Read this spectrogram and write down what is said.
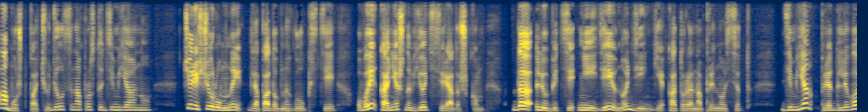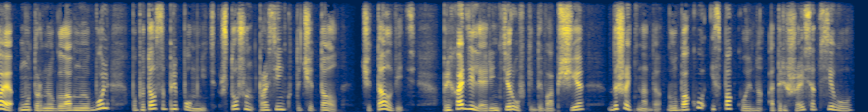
А может, почудилась она просто Демьяну. Чересчур умны для подобных глупостей. Вы, конечно, вьетесь рядышком. Да любите не идею, но деньги, которые она приносит. Демьян, преодолевая муторную головную боль, попытался припомнить, что ж он про Сеньку-то читал. Читал ведь. Приходили ориентировки, да вообще... Дышать надо глубоко и спокойно, отрешаясь от всего.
